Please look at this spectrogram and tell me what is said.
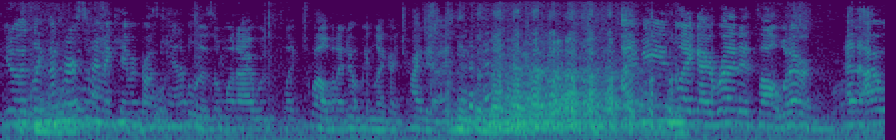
you know it's like the first time I came across cannibalism when I was like 12, and I don't mean like I tried it. I mean, I mean like I read it, saw it, whatever, and I was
